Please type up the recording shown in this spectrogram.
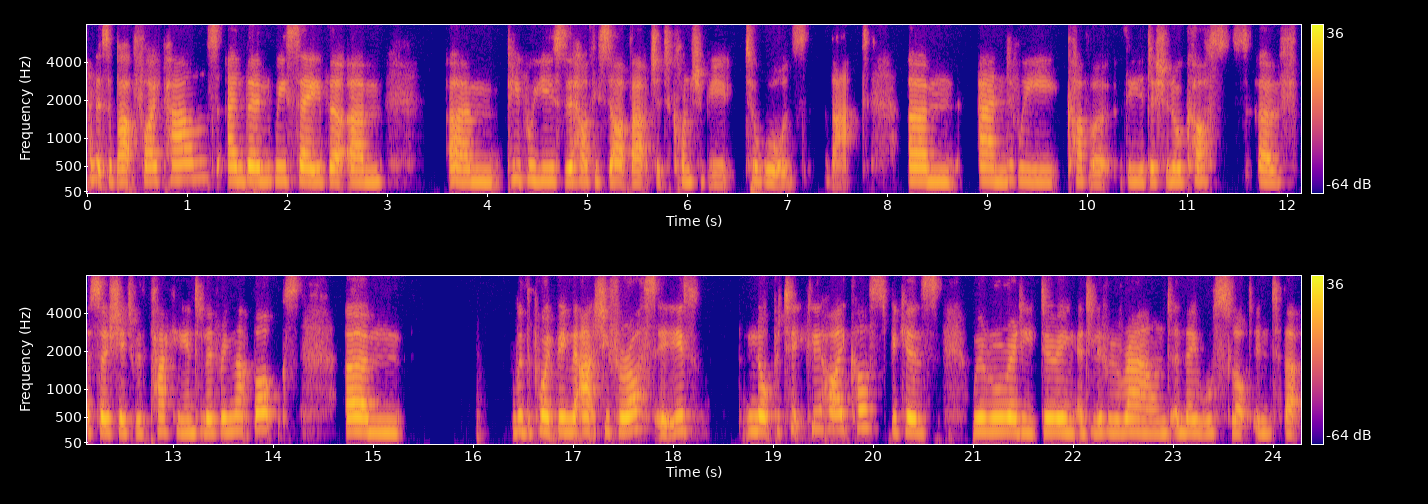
and it's about five pounds. And then we say that um, um, people use the Healthy Start voucher to contribute towards that. Um, and we cover the additional costs of associated with packing and delivering that box. Um, with the point being that actually for us, it is not particularly high cost because we're already doing a delivery round and they will slot into that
